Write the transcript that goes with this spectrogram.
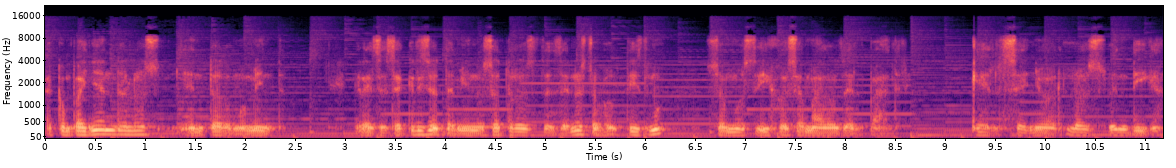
acompañándolos en todo momento. Gracias a Cristo también nosotros desde nuestro bautismo somos hijos amados del Padre. Que el Señor los bendiga.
